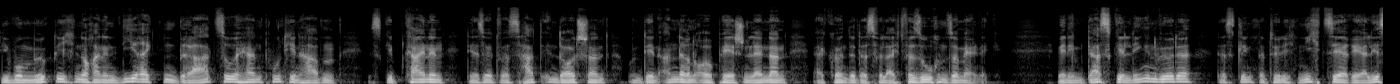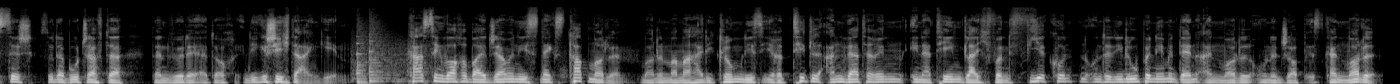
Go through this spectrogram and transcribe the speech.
die womöglich noch einen direkten Draht zu Herrn Putin haben. Es gibt keinen, der so etwas hat in Deutschland und den anderen europäischen Ländern. Er könnte das vielleicht versuchen, so Melnik. Wenn ihm das gelingen würde, das klingt natürlich nicht sehr realistisch, so der Botschafter, dann würde er doch in die Geschichte eingehen. Castingwoche bei Germany's Next Topmodel. Modelmama Heidi Klum ließ ihre Titelanwärterin in Athen gleich von vier Kunden unter die Lupe nehmen, denn ein Model ohne Job ist kein Model.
